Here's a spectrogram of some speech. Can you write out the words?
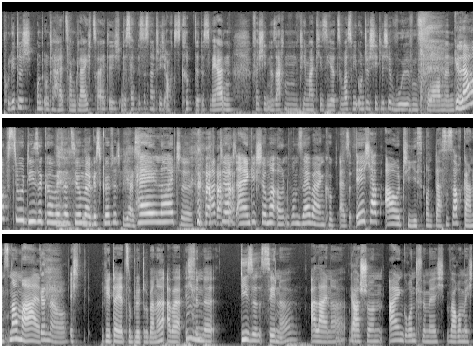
politisch und unterhaltsam gleichzeitig. Und deshalb ist es natürlich auch geskriptet. Es werden verschiedene Sachen thematisiert, sowas wie unterschiedliche Vulvenformen. Glaubst du, diese Konversation war ja. gescriptet? Yes. Hey Leute, habt ihr euch eigentlich schon mal untenrum selber angeguckt? Also ich habe Autis und das ist auch ganz normal. Genau. Ich rede da jetzt so blöd drüber, ne? Aber ich mhm. finde, diese Szene alleine ja. war schon ein Grund für mich, warum ich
